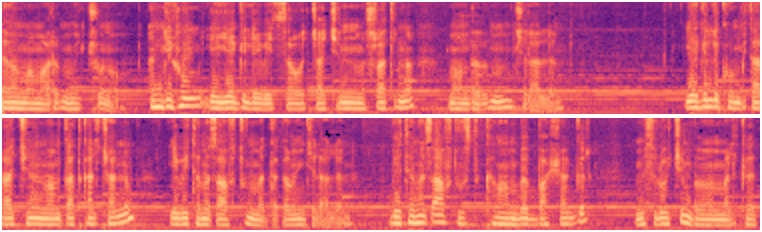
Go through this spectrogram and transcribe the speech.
ለመማማርም ምቹ ነው። እንዲሁም የየግል የቤት ስራዎቻችንን መስራትና ማንበብም እንችላለን። የግል ኮምፒውተራችንን ማምጣት ካልቻልንም የቤተ መጻሕፍቱን መጠቀም እንችላለን። ቤተ መጻሕፍት ውስጥ ከማንበብ ባሻገር ምስሎችን በመመልከት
